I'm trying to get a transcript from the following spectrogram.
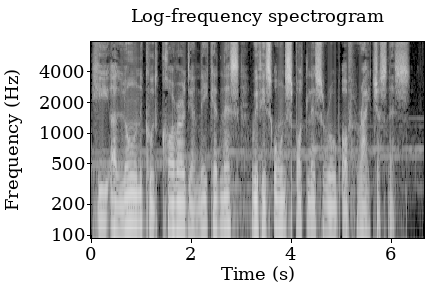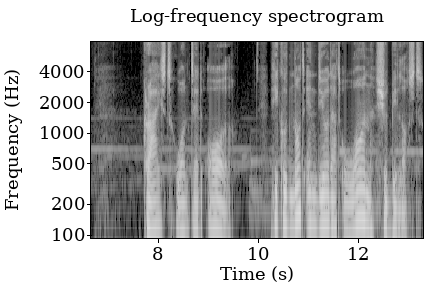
He alone could cover their nakedness with his own spotless robe of righteousness. Christ wanted all. He could not endure that one should be lost.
